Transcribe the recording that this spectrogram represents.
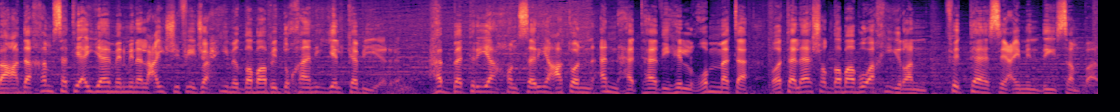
بعد خمسة أيام من العيش في جحيم الضباب الدخاني الكبير هبت رياح سريعة أنهت هذه الغمة وتلاشى الضباب أخيرا في التاسع من ديسمبر.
